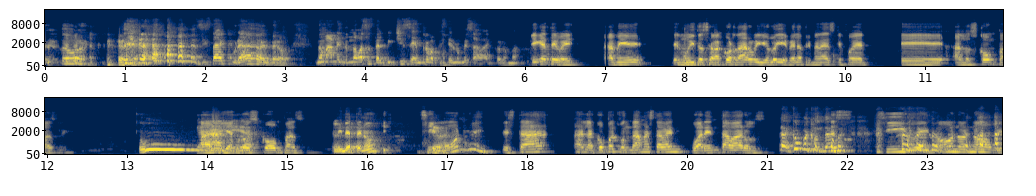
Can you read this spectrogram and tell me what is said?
sí estaba curada, güey, pero no mames, no vas hasta el pinche centro para pistear un mesabanco, no mames. Fíjate, güey, a mí el modito se va a acordar, güey. Yo lo llevé la primera vez que fue eh, a los compas, güey. Uh, Ah, a mira. los compas. el Indepe, ¿no? Simón, güey, está, a la copa con dama estaba en 40 varos. La copa con dama. Sí, güey, no, no, no, güey.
